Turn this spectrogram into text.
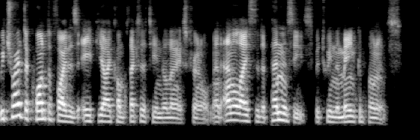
We tried to quantify this API complexity in the Linux kernel and analyze the dependencies between the main components.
